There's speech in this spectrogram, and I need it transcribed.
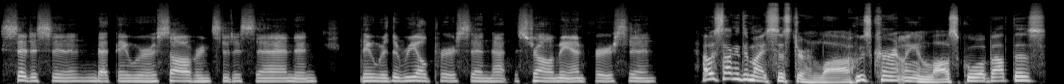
citizen, that they were a sovereign citizen, and they were the real person, not the straw man person. I was talking to my sister in law, who's currently in law school, about this,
